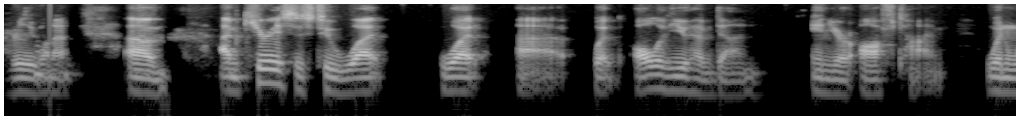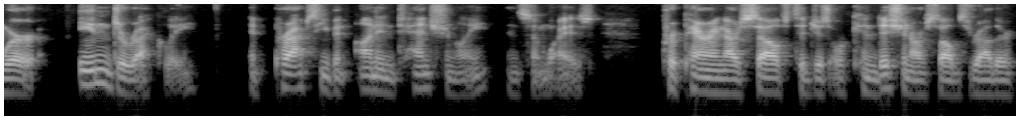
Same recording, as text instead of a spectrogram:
I really want to. Um, I'm curious as to what what uh, what all of you have done in your off time when we're indirectly and perhaps even unintentionally in some ways preparing ourselves to just or condition ourselves rather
